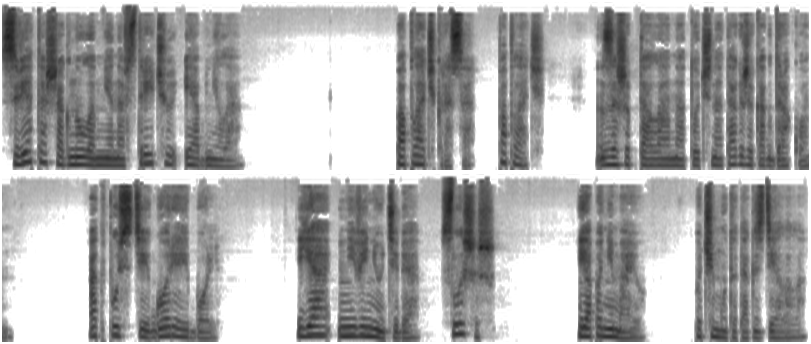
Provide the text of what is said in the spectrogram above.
Света шагнула мне навстречу и обняла. «Поплачь, краса, поплачь», — зашептала она точно так же, как дракон. «Отпусти горе и боль. Я не виню тебя, слышишь? Я понимаю, почему ты так сделала.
